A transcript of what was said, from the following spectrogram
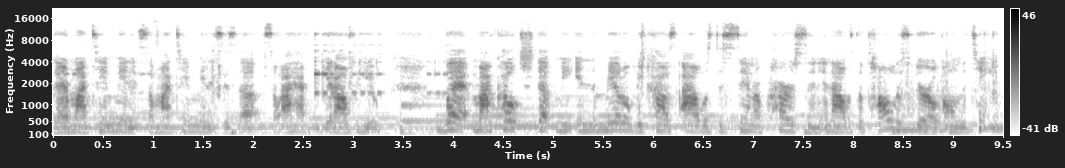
They're my 10 minutes, so my 10 minutes is up. So I have to get off of here. But my coach stuck me in the middle because I was the center person and I was the tallest girl on the team.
